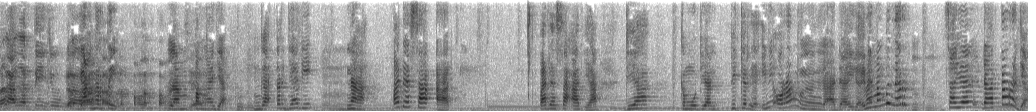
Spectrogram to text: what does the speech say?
nggak ngerti juga. Nggak ngerti. Lempeng-lempeng aja. lempeng aja Mm-mm. nggak terjadi Hmm. nah pada saat pada saat ya dia kemudian pikir ya ini orang nggak ada ide memang benar saya datar aja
